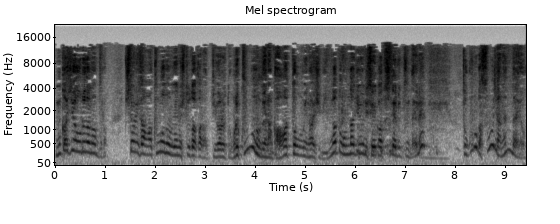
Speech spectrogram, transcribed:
昔は俺が何ていうのひとりさんは雲の上の人だからって言われると俺雲の上なんか上がった覚えないしみんなと同じように生活してるっつうんだよね。ところがそうじゃねえんだよ。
